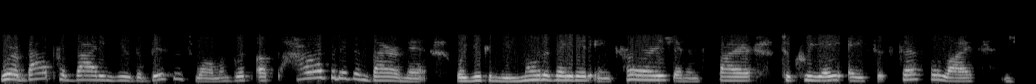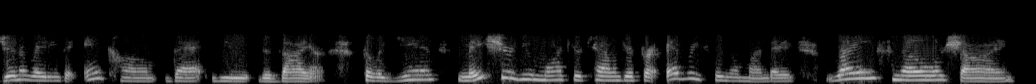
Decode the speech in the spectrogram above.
We're about providing you, the businesswoman, with a positive environment where you can be motivated, encouraged, and inspired to create a successful life, generating the income that you desire. So, again, make sure you mark your calendar for every single Monday, rain, snow, or shine,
